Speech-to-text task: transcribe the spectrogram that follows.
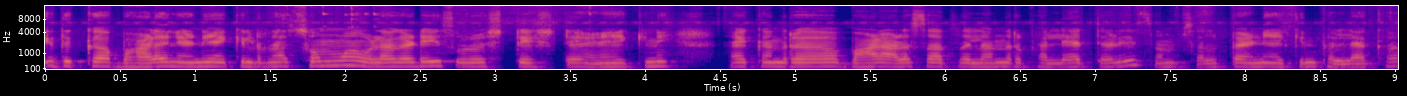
ಇದಕ್ಕೆ ಭಾಳ ಎಣ್ಣೆ ಹಾಕಿಲ್ರಿ. ನಾ ಸುಮ್ಮ ಉಳ್ಳಾಗಡ್ಡಿ ಸುಡೋಷ್ಟು ಇಷ್ಟೇ ಎಣ್ಣೆ ಹಾಕಿನಿ. ಯಾಕಂದ್ರೆ ಭಾಳ ಅಳಸಾತದಿಲ್ಲ ಅಂದ್ರೆ ಪಲ್ಯ ಅಂತೇಳಿ ಸ್ವಲ್ಪ ಸ್ವಲ್ಪ ಎಣ್ಣೆ ಹಾಕಿನಿ ಪಲ್ಯಕ್ಕೆ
